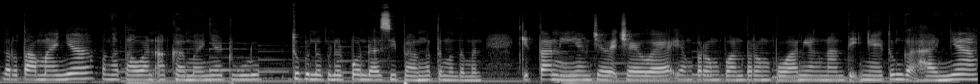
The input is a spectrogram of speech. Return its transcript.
terutamanya pengetahuan agamanya dulu itu bener-bener pondasi banget teman-teman. Kita nih yang cewek-cewek yang perempuan-perempuan yang nantinya itu nggak hanya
